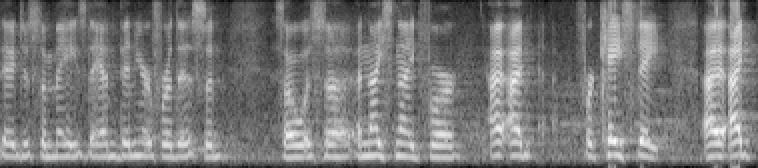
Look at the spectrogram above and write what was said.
they're just amazed. They hadn't been here for this, and so it was a, a nice night for I, I for K State. I, I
